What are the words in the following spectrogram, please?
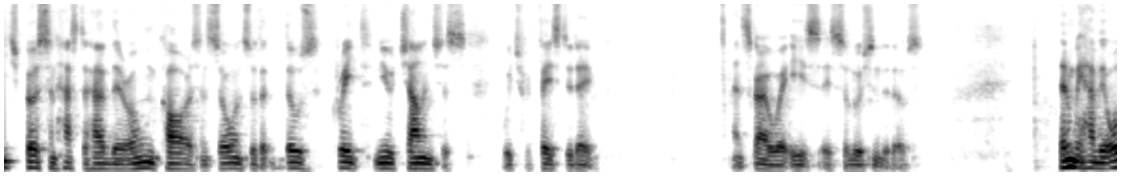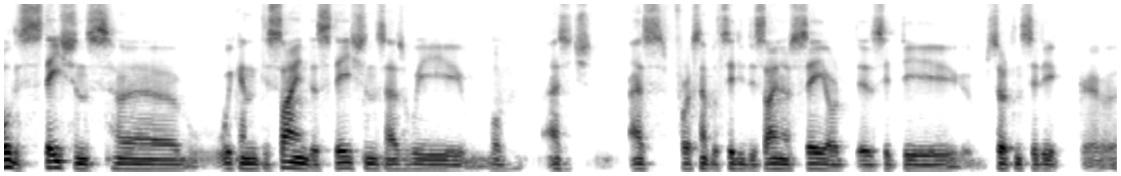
Each person has to have their own cars and so on. So that those great new challenges which we face today. And skyway is a solution to those. Then we have all these stations. Uh, we can design the stations as we well as as for example city designers say or the city certain city uh,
